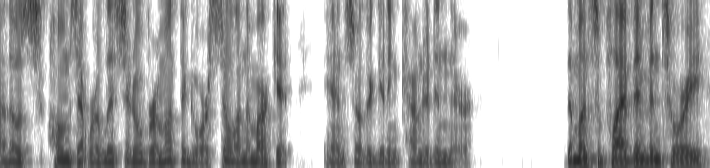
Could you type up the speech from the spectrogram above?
uh, those homes that were listed over a month ago are still on the market. And so they're getting counted in there. The month supply of inventory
